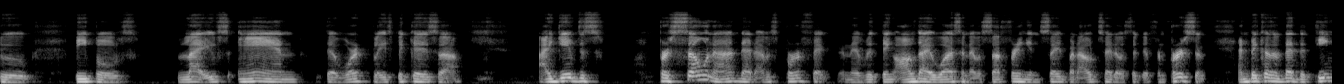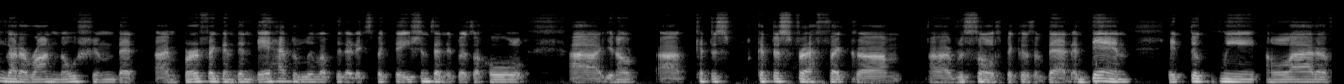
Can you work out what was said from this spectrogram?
to people's lives and their workplace because uh, I gave this persona that I was perfect and everything, all that I was, and I was suffering inside, but outside I was a different person. And because of that, the team got a wrong notion that I'm perfect, and then they have to live up to that expectations, and it was a whole, uh, you know, uh, catastrophic um, uh, results because of that. And then it took me a lot of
